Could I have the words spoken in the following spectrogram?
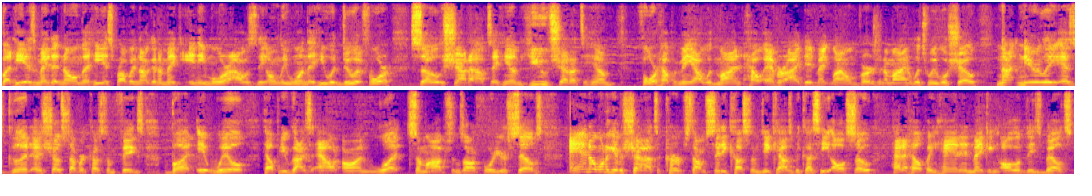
but he has made it known that he is probably not going to make any more. I was the only one that he would do it for, so shout out to him, huge shout out to him for helping me out with mine. However, I did make my own version of mine, which we will show. Not nearly as good as Showstopper Custom Figs, but it will help you guys out on what some options are for yourselves. And I want to give a shout out to Curb Stomp City Custom Decals because he also had a helping hand in making all of these belts.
